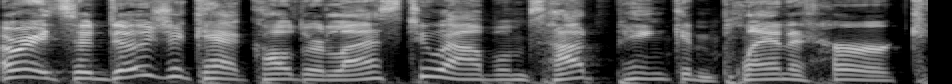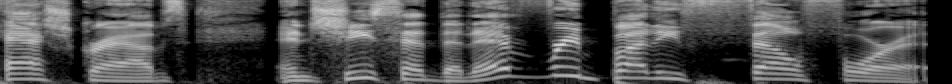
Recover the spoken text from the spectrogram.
All right, so Doja Cat called her last two albums Hot Pink and Planet Her cash grabs, and she said that everybody fell for it.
